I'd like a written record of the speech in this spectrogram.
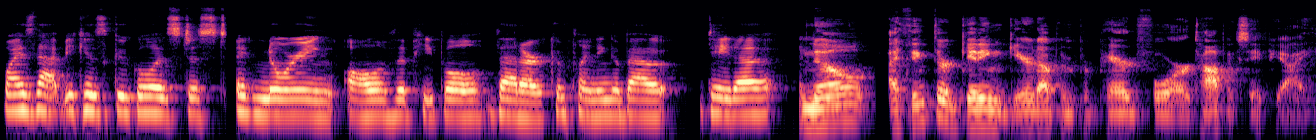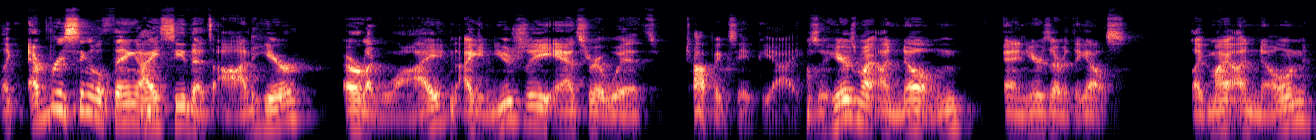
Why is that? Because Google is just ignoring all of the people that are complaining about data. No, I think they're getting geared up and prepared for Topics API. Like every single thing I see that's odd here, or like why, I can usually answer it with Topics API. So here's my unknown, and here's everything else. Like my unknown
